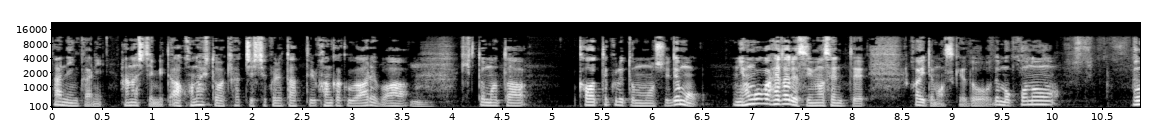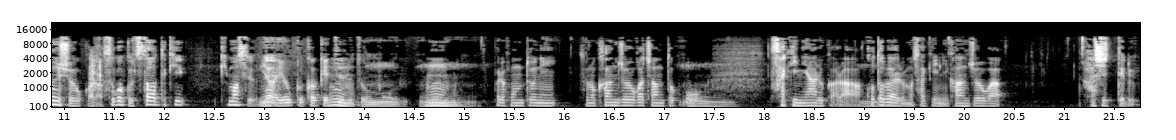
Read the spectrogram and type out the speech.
何人かに話してみて、あ、この人はキャッチしてくれたっていう感覚があれば、うん。きっとまた変わってくると思うし、でも、日本語が下手ですみませんって書いてますけど、でもこの文章からすごく伝わってききますよね。いや、よく書けてると思う。ううん。やっぱり本当に、その感情がちゃんとこう、うん先にあるから、言葉よりも先に感情が走ってる。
